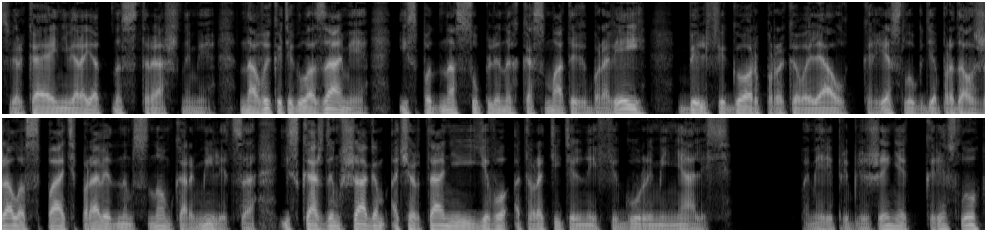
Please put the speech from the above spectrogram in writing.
Сверкая невероятно страшными, на выкате глазами, из-под насупленных косматых бровей, Бельфигор проковылял к креслу, где продолжала спать праведным сном кормилица, и с каждым шагом очертания его отвратительной фигуры менялись. По мере приближения к креслу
